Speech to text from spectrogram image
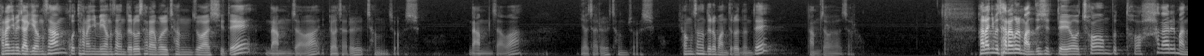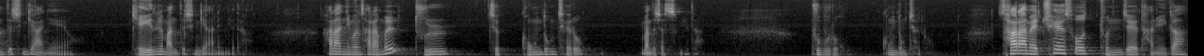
하나님의 자기 형상 곧 하나님의 형상대로 사람을 창조하시되 남자와 여자를 창조하시고 남자와 여자를 창조하시고. 형상대로 만들었는데 남자와 여자로. 하나님은 사람을 만드실 때요 처음부터 하나를 만드신 게 아니에요. 개인을 만드신 게 아닙니다. 하나님은 사람을 둘 즉 공동체로 만드셨습니다. 부부로 공동체로. 사람의 최소 존재 단위가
